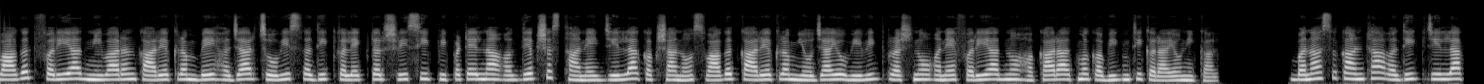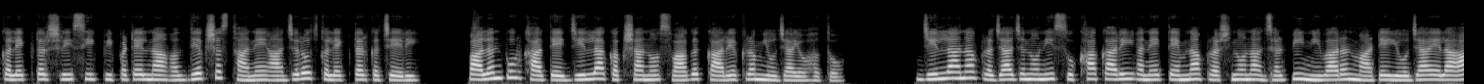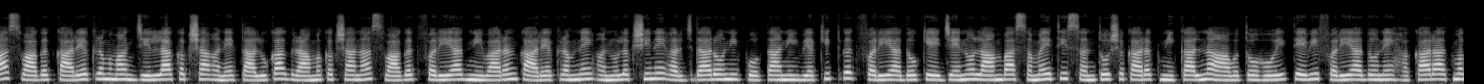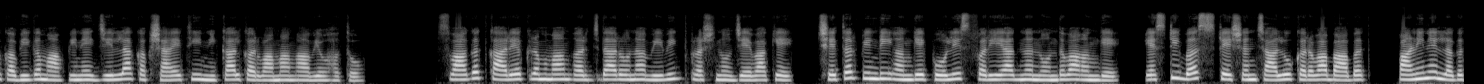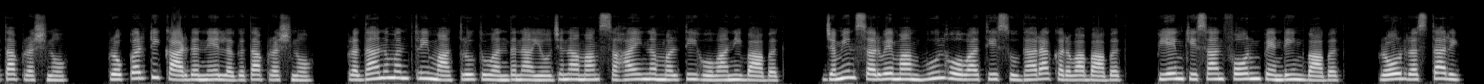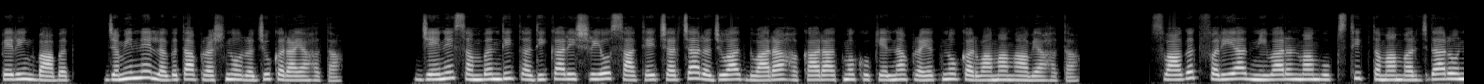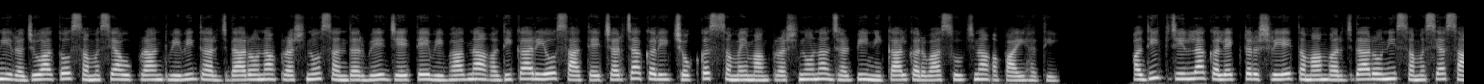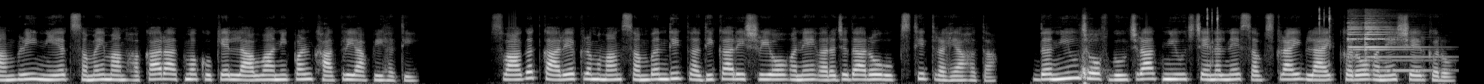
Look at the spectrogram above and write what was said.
સ્વાગત ફરિયાદ નિવારણ કાર્યક્રમ બે હજાર ચોવીસ અધિક કલેક્ટર શ્રી સી પી પટેલના અધ્યક્ષસ્થાને જિલ્લા કક્ષાનો સ્વાગત કાર્યક્રમ યોજાયો. વિવિધ પ્રશ્નો અને ફરિયાદનો હકારાત્મક અભિગમથી કરાયો નિકાલ. બનાસકાંઠા અધિક જિલ્લા કલેક્ટર શ્રી સી પી પટેલના અધ્યક્ષસ્થાને આજરોજ કલેક્ટર કચેરી, પાલનપુર ખાતે જિલ્લા કક્ષાનો સ્વાગત કાર્યક્રમ યોજાયો હતો. જિલ્લાના પ્રજાજનોની સુખાકારી અને તેમના પ્રશ્નોના ઝડપી નિવારણ માટે યોજાયેલા આ સ્વાગત કાર્યક્રમમાં જિલ્લા કક્ષા અને તાલુકા ગ્રામકક્ષાના સ્વાગત ફરિયાદ નિવારણ કાર્યક્રમને અનુલક્ષીને અરજદારોની પોતાની વ્યક્તિગત ફરિયાદો કે જેનો લાંબા સમયથી સંતોષકારક નિકાલ ન આવતો હોય તેવી ફરિયાદોને હકારાત્મક અભિગમ આપીને જિલ્લા કક્ષાએથી નિકાલ કરવામાં આવ્યો હતો. સ્વાગત કાર્યક્રમમાં અરજદારોના વિવિધ પ્રશ્નો જેવા કે છેતરપિંડી અંગે પોલીસ ફરિયાદ ન નોંધવા અંગે એસટી બસ સ્ટેશન ચાલુ કરવા બાબત પાણીને લગતા પ્રશ્નો, પ્રોપર્ટી કાર્ડને લગતા પ્રશ્નો, પ્રધાનમંત્રી માતૃત્વ વંદના યોજનામાં સહાય ન મળતી હોવાની બાબત, જમીન સર્વેમાં ભૂલ હોવાથી સુધારા કરવા બાબત, પીએમ કિસાન ફોર્મ પેન્ડિંગ બાબત, રોડ રસ્તા રિપેરિંગ બાબત, જમીનને લગતા પ્રશ્નો રજૂ કરાયા હતા. જેને સંબંધિત અધિકારીશ્રીઓ સાથે ચર્ચા રજૂઆત દ્વારા હકારાત્મક ઉકેલના પ્રયત્નો કરવામાં આવ્યા હતા. સ્વાગત ફરિયાદ નિવારણમાં ઉપસ્થિત તમામ અરજદારોની રજૂઆતો સમસ્યા ઉપરાંત વિવિધ અરજદારોના પ્રશ્નો સંદર્ભે જે તે વિભાગના અધિકારીઓ સાથે ચર્ચા કરી ચોક્કસ સમયમાં પ્રશ્નોના ઝડપી નિકાલ કરવા સૂચના અપાઈ હતી. અધિક જિલ્લા કલેક્ટરશ્રીએ તમામ અરજદારોની સમસ્યા સાંભળી નિયત સમયમાં હકારાત્મક ઉકેલ લાવવાની પણ ખાતરી આપી હતી. સ્વાગત કાર્યક્રમમાં સંબંધિત અધિકારીશ્રીઓ અને અરજદારો ઉપસ્થિત રહ્યા હતા. The news of Gujarat news ચેનલને સબસ્ક્રાઇબ, લાઇક કરો અને શેર કરો.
